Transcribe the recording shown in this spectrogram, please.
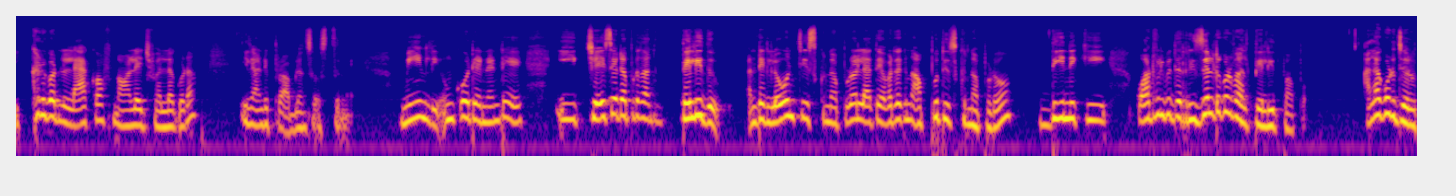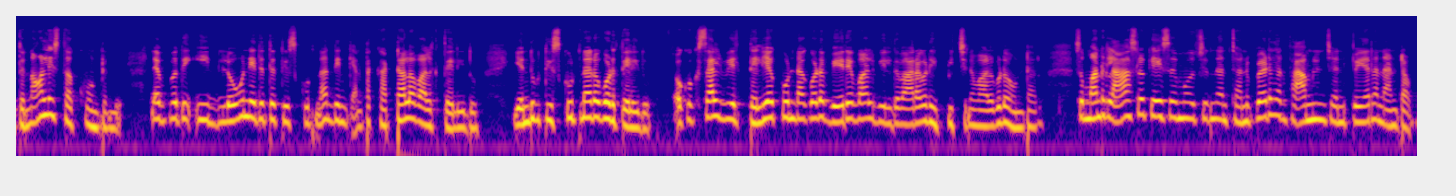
ఇక్కడ కూడా ల్యాక్ ఆఫ్ నాలెడ్జ్ వల్ల కూడా ఇలాంటి ప్రాబ్లమ్స్ వస్తున్నాయి. మెయిన్లీ ఇంకోటి ఏంటంటే ఈ చేసేటప్పుడు నాకు తెలీదు. అంటే లోన్ తీసుకున్నప్పుడు లేకపోతే ఎవరి దగ్గర అప్పు తీసుకున్నప్పుడు దీనికి what will be the result కూడా వాళ్ళకి తెలియదు పాపం. అలా కూడా జరుగుతుంది నాలెడ్జ్ తక్కువ ఉంటుంది. లేకపోతే ఈ లోన్ ఏదైతే తీసుకుంటున్నారో దీనికి ఎంత కట్టాలో వాళ్ళకి తెలియదు ఎందుకు తీసుకుంటున్నారో కూడా తెలియదు ఒక్కొక్కసారి వీళ్ళు తెలియకుండా కూడా వేరే వాళ్ళు వీళ్ళ ద్వారా కూడా ఇప్పించిన వాళ్ళు కూడా ఉంటారు. సో మనకి లాస్ట్లో కేసు ఏమొచ్చింది? అని చనిపోయాడు తన ఫ్యామిలీని చనిపోయారు అని అంటాం.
